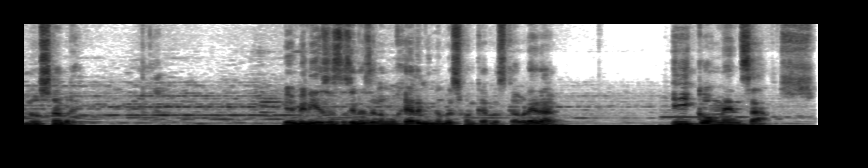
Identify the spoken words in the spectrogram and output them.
no sabré. Bienvenidos a Estaciones de la Mujer, mi nombre es Juan Carlos Cabrera y comenzamos.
